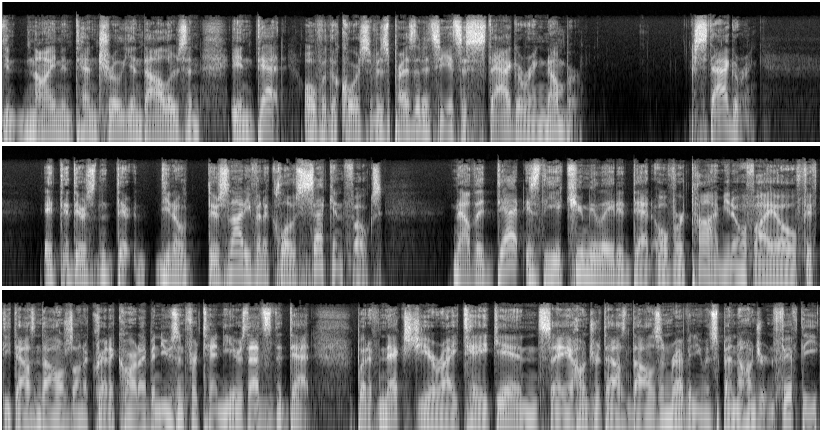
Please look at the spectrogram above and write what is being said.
nine and ten trillion dollars in in debt over the course of his presidency. It's a staggering number. Staggering. It, there's there, you know, there's not even a close second, folks. Now, the debt is the accumulated debt over time. You know, if I owe $50,000 on a credit card I've been using for 10 years, that's mm-hmm. the debt. But if next year I take in, say, $100,000 in revenue and spend 150,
